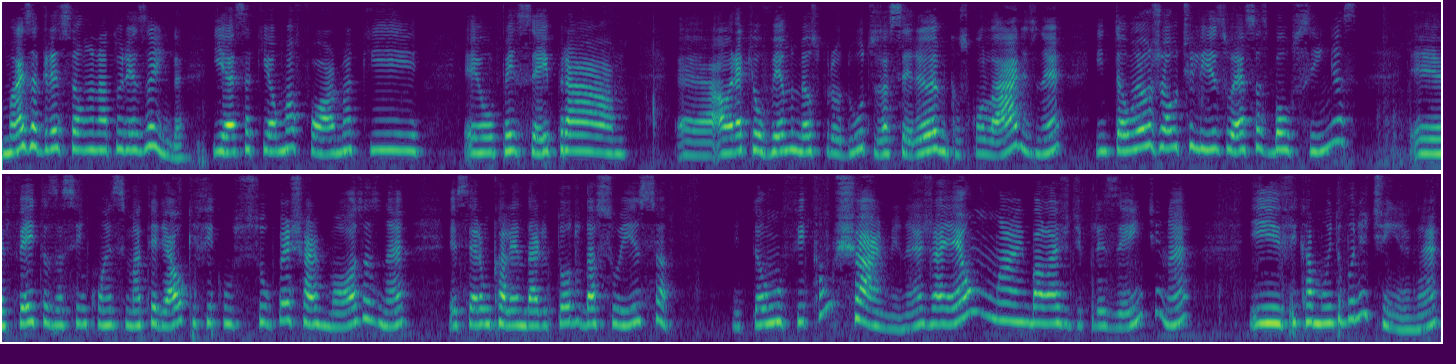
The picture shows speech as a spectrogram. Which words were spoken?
mais agressão à natureza ainda. E essa aqui é uma forma que eu pensei para... É, a hora que eu vendo meus produtos, as cerâmicas, os colares, né? Então, eu já utilizo essas bolsinhas é, feitas assim com esse material que ficam super charmosas, né? Esse era um calendário todo da Suíça, então fica um charme, né? Já é uma embalagem de presente, né? E fica muito bonitinha, né?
